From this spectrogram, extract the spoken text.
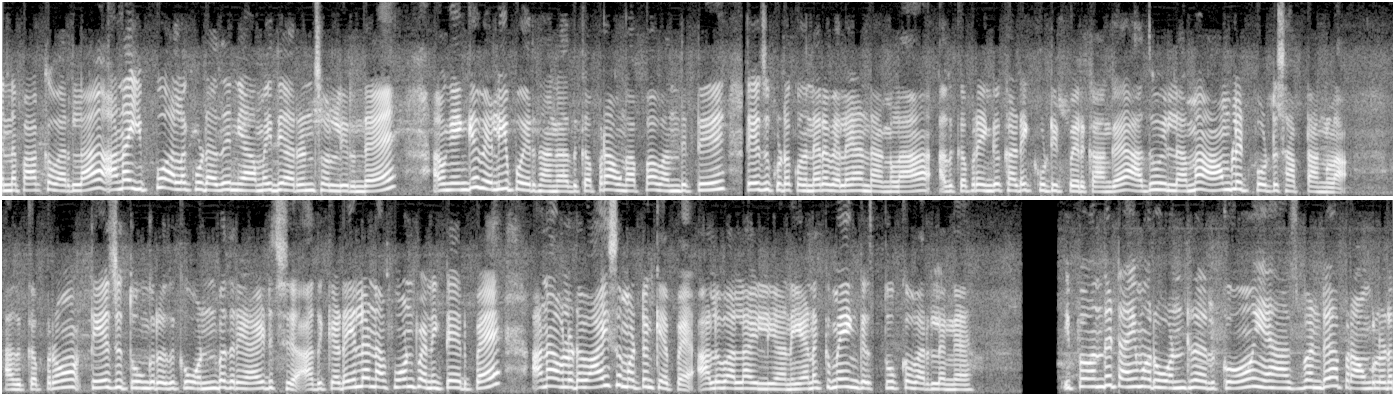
என்னை பார்க்க வரலாம் ஆனால் இப்போ அழக்கூடாது. நீ அமைதியாருன்னு சொல்லியிருந்தேன். அவங்க எங்கேயோ வெளியே போயிருந்தாங்க. அதுக்கப்புறம் அவங்க அப்பா வந்துட்டு தேஜு கூட கொஞ்ச நேரம் விளையாண்டாங்களாம். அதுக்கப்புறம் எங்கேயோ கடைக்கு கூட்டிகிட்டு போயிருக்காங்க. அதுவும் இல்லாமல் ஆம்லெட் போட்டு சாப்பிட்டாங்களாம். அதுக்கப்புறம் தேஜு தூங்குறதுக்கு ஒன்பதரை ஆயிடுச்சு. அதுக்கிடையில் நான் ஃபோன் பண்ணிக்கிட்டே இருப்பேன். ஆனால் அவளோட வாய்ஸை மட்டும் கேட்பேன். அழுவாலாம் இல்லையான்னு. எனக்குமே இங்கே தூக்கம் வரலங்க. இப்போ வந்து டைம் ஒரு ஒன்றரை இருக்கும். என் ஹஸ்பண்டு அப்புறம் அவங்களோட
